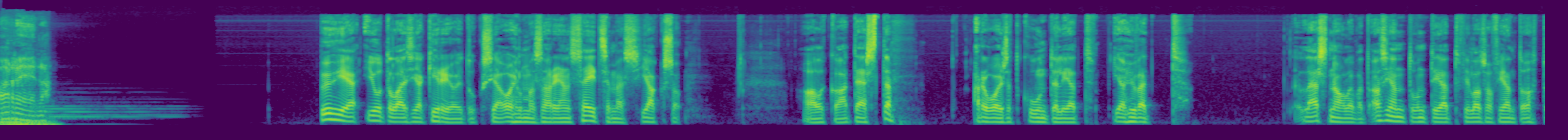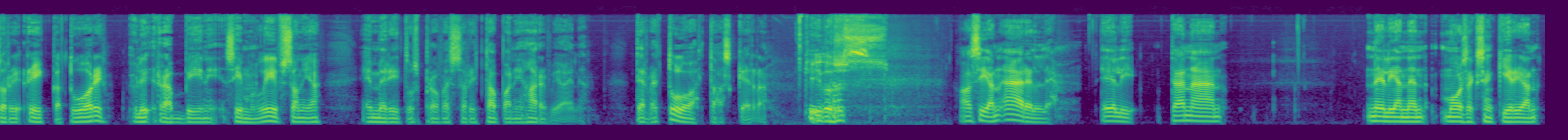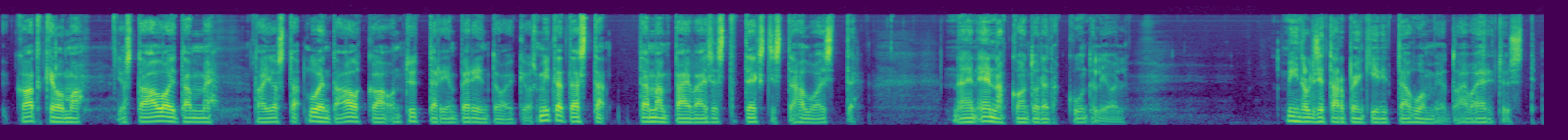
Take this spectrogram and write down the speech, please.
Areena. Pyhiä juutalaisia kirjoituksia ohjelmasarjan seitsemäs jakso alkaa tästä. Arvoisat kuuntelijat ja hyvät läsnä olevat asiantuntijat, filosofian tohtori Riikka Tuori, yli rabbiini Simon Leifson ja emeritusprofessori Tapani Harviainen. Tervetuloa taas kerran. Kiitos. Asian äärelle. Eli tänään neljännen Mooseksen kirjan katkelma, josta aloitamme tai josta luenta alkaa, on tyttärien perintöoikeus. Mitä tästä tämänpäiväisestä tekstistä haluaisitte näin ennakkoon todeta kuuntelijoille? Mihin olisi tarpeen kiinnittää huomiota aivan erityisesti?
